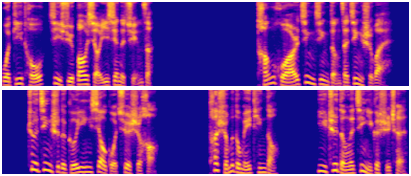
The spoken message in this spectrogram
我低头继续包小医仙的裙子。唐火儿静静等在镜室外，这静室的隔音效果确实好，他什么都没听到，一直等了近一个时辰，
